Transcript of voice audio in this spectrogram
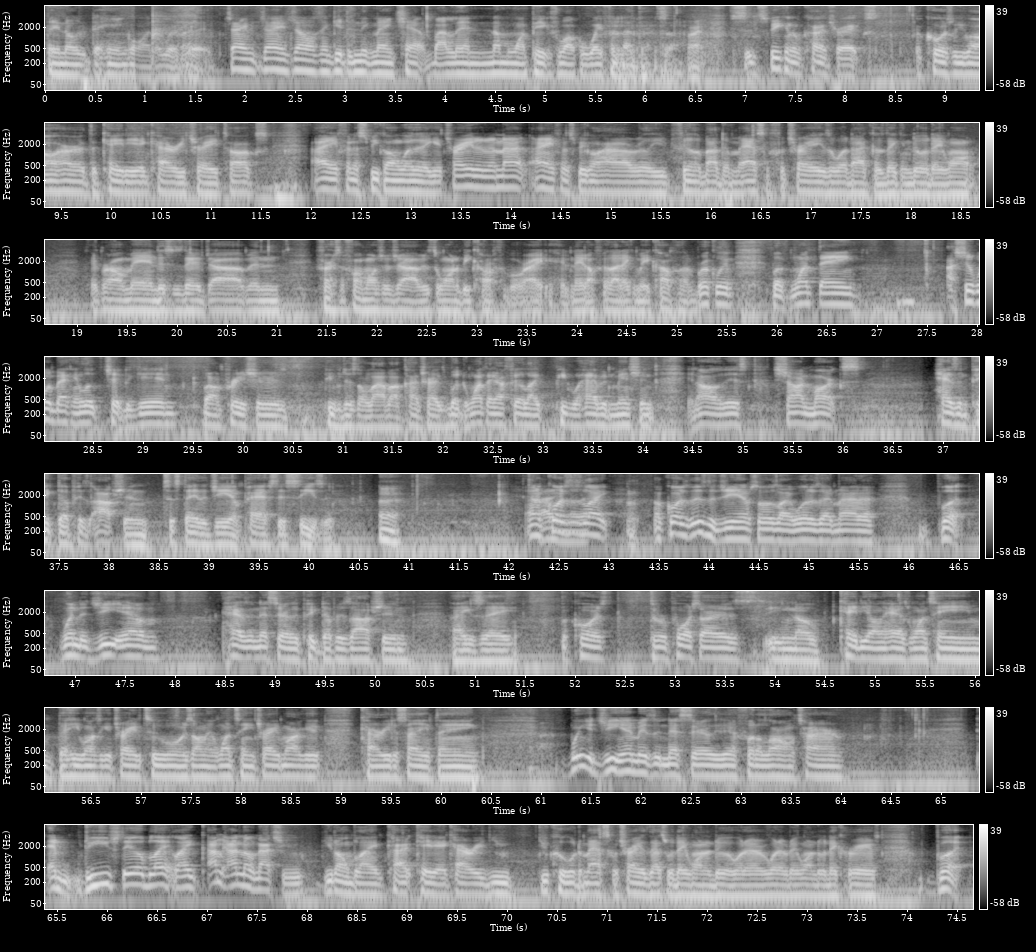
they know that he ain't going nowhere. But James James Jones didn't get the nickname champ by letting number one picks walk away for mm-hmm. nothing. So, Right. So speaking of contracts, of course we've all heard the KD and Kyrie trade talks. I ain't finna speak on whether they get traded or not. I ain't finna speak on how I really feel about them asking for trades or whatnot because they can do what they want. They're grown men. This is their job, and first and foremost, your job is to want to be comfortable, right? And they don't feel like they can be comfortable in Brooklyn. But one thing I should have went back and looked checked again, but I'm pretty sure people just don't lie about contracts. But the one thing I feel like people haven't mentioned in all of this, Sean Marks hasn't picked up his option to stay the GM past this season. Uh. And of I course, it's know like, of course, this is the GM, so it's like, what does that matter? But when the GM hasn't necessarily picked up his option, like you say, of course, the reports are is you know KD only has one team that he wants to get traded to, or is only one team trade market. Kyrie the same thing. When your GM isn't necessarily there for the long term, and do you still blame? Like, I mean, I know not you. You don't blame KD and Kyrie. You you cool with the massive trades. That's what they want to do, or whatever, whatever they want to do with their careers. But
